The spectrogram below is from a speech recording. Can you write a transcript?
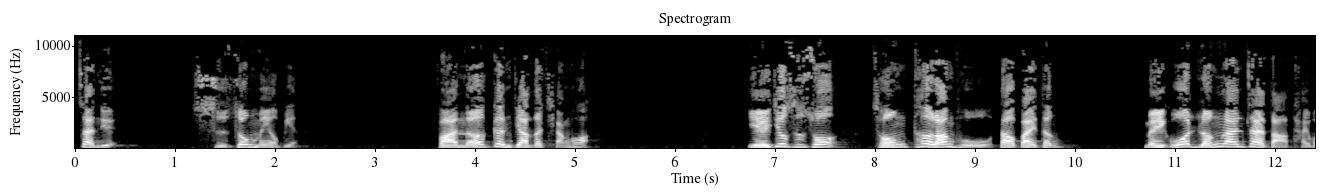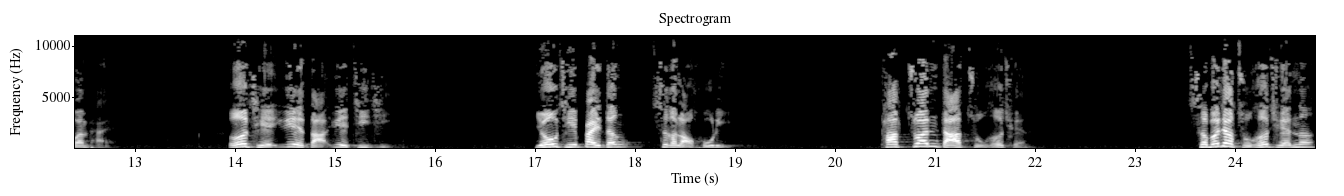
战略始终没有变，反而更加的强化。也就是说，从特朗普到拜登，美国仍然在打台湾牌，而且越打越积极。尤其拜登是个老狐狸，他专打组合拳。什么叫组合拳呢？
